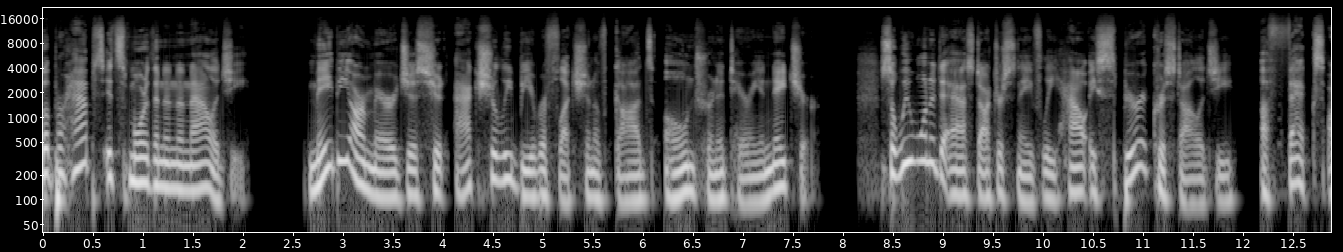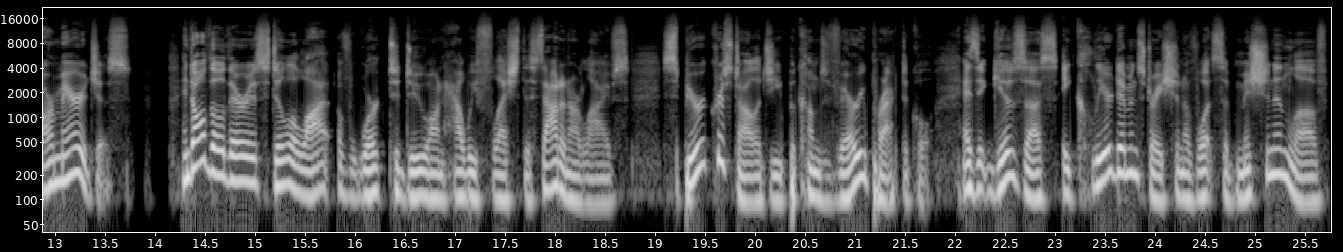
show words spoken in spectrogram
But perhaps it's more than an analogy. Maybe our marriages should actually be a reflection of God's own Trinitarian nature. So we wanted to ask Dr. Snavely how a spirit Christology affects our marriages. And although there is still a lot of work to do on how we flesh this out in our lives, Spirit Christology becomes very practical as it gives us a clear demonstration of what submission and love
